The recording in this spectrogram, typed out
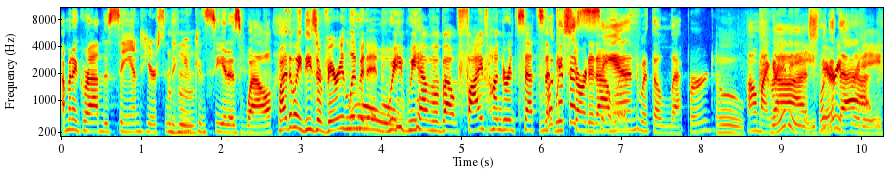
I'm gonna grab the sand here so that mm -hmm. you mm-hmm. can see it as well. By the way, these are very limited. We, we have about 500 sets that Look we started out with. Look at the sand with the leopard. Ooh, oh my pretty, gosh, Look very pretty.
